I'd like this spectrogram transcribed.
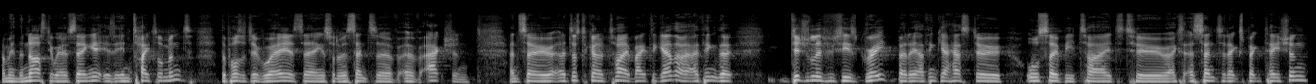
I mean, the nasty way of saying it is entitlement. The positive way is saying sort of a sense of, of action. And so uh, just to kind of tie it back together, I think that digital literacy is great, but I think it has to also be tied to a sense and expectation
